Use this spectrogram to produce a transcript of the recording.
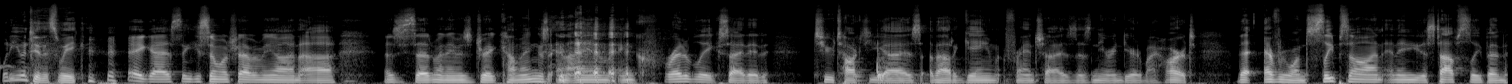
What are you into this week? Hey guys, thank you so much for having me on. Uh, as you said, my name is Drake Cummings, and I am incredibly excited to talk to you guys about a game franchise that's near and dear to my heart that everyone sleeps on and they need to stop sleeping.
